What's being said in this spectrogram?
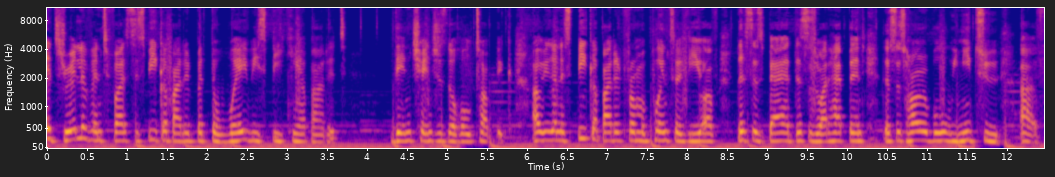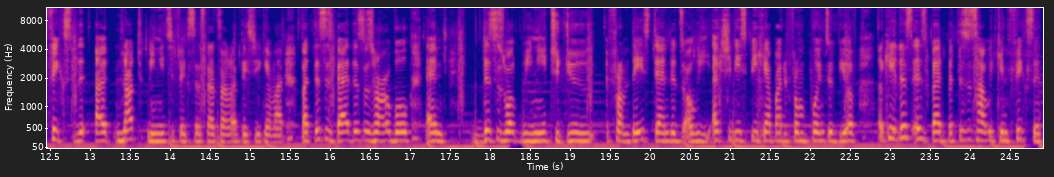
it's relevant for us to speak about it, but the way we're speaking about it, then changes the whole topic? Are we going to speak about it from a point of view of this is bad, this is what happened, this is horrible, we need to uh, fix the, uh, not we need to fix this, that's not what they're speaking about, but this is bad, this is horrible, and this is what we need to do from their standards? Are we actually speaking about it from a point of view of, okay, this is bad, but this is how we can fix it,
